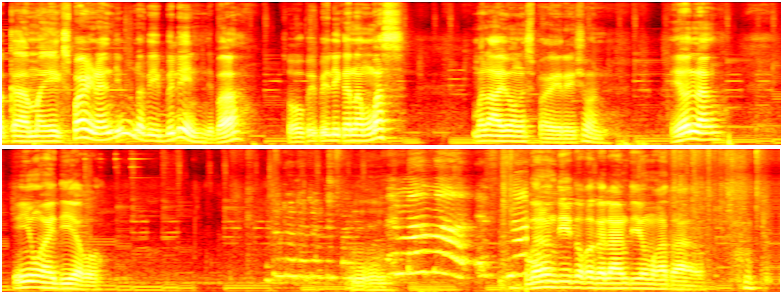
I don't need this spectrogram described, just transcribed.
pagka may expire na, hindi mo nabibilin, di ba? So, pipili ka ng mas malayo ang expiration. Ayun lang. Yun yung idea ko. Not. Ganon dito kagalante yung mga tao.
